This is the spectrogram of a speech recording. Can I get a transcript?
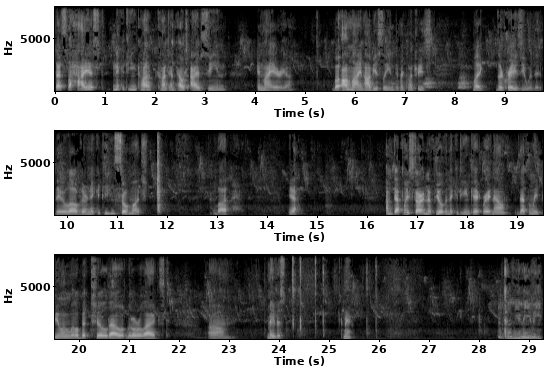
That's the highest nicotine con content pouch I've seen in my area. But online, obviously, in different countries, like, they're crazy with it. They love their nicotine so much. But, yeah. I'm definitely starting to feel the nicotine kick right now. Definitely feeling a little bit chilled out, a little relaxed. Um, Mavis, come here. Come here, Mimi.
